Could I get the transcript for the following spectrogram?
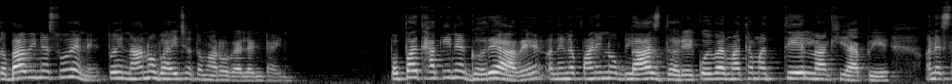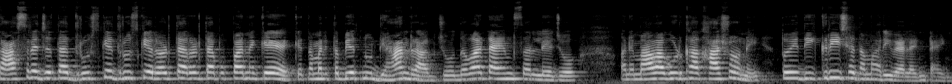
દબાવીને સૂવે ને તો એ નાનો ભાઈ છે તમારો વેલેન્ટાઇન. પપ્પા થાકીને ઘરે આવે અને એને પાણીનો ગ્લાસ ધરે, કોઈ વાર માથામાં તેલ નાખી આપે અને સાસરે જતા ધ્રુસકે ધ્રુસકે રડતા રડતા પપ્પાને કહે કે તમારી તબિયતનું ધ્યાન રાખજો, દવા ટાઈમસર લેજો અને માવા ગુડખા ખાશો નહીં તો એ દીકરી છે તમારી વેલેન્ટાઇન.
